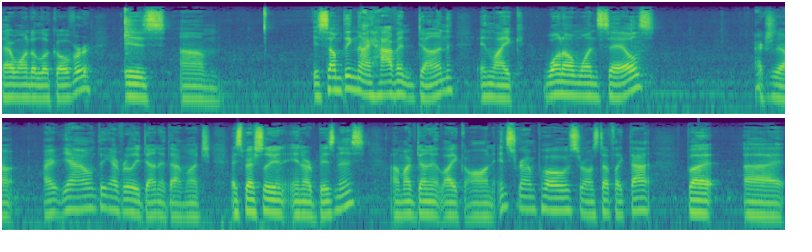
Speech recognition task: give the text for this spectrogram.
that I wanted to look over is um, is something that I haven't done in like one on one sales. Actually, I, I yeah, I don't think I've really done it that much, especially in, in our business. Um, I've done it like on Instagram posts or on stuff like that, but uh,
